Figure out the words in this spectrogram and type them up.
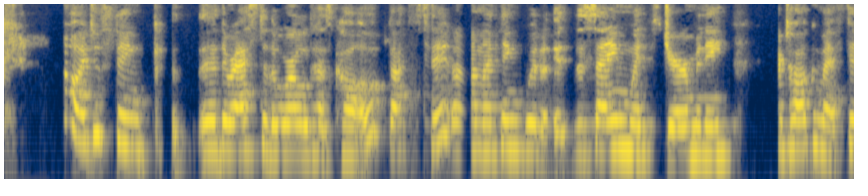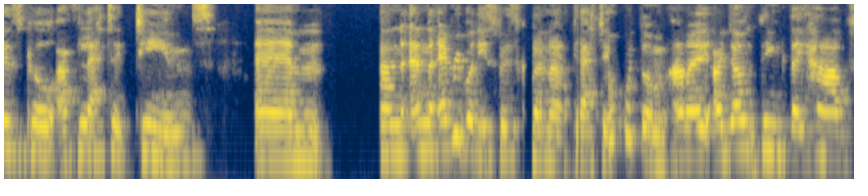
No, I just think uh, the rest of the world has caught up. That's it. And I think with the same with Germany we're talking about physical athletic teams um, and and everybody's physical and athletic. Up with them and I, I don't think they have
